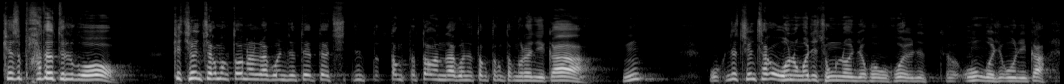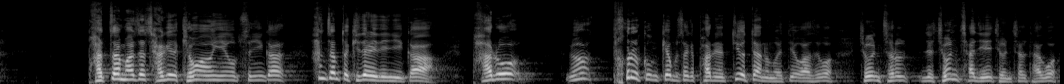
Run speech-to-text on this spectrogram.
그래서 받아들고 그 전차가 막 떠나려고 이제 똥똥 떠나려고 이제 똥똥똥 그러니까 응? 오- 이제 전차가 오는 거지 종로 이제 이제 온 거지 오니까 받자마자 자기 경황이 없으니까 한참 더 기다려야 되니까 바로 어? 표를 끊게 무섭게 바로 뛰었다는 거예요. 뛰어가서 전차를 이제 전차지 전차를 타고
